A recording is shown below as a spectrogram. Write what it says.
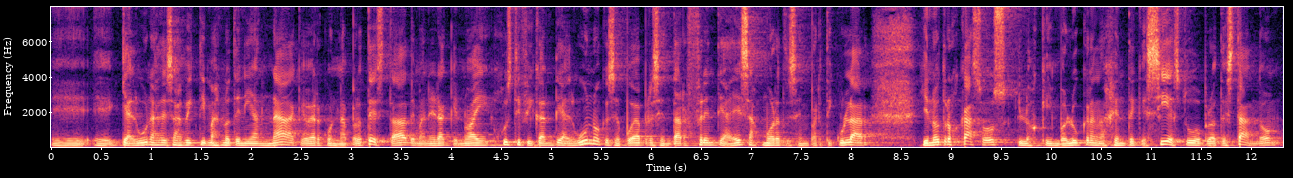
Eh, eh, que algunas de esas víctimas no tenían nada que ver con la protesta, de manera que no hay justificante alguno que se pueda presentar frente a esas muertes en particular, y en otros casos, los que involucran a gente que sí estuvo protestando,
